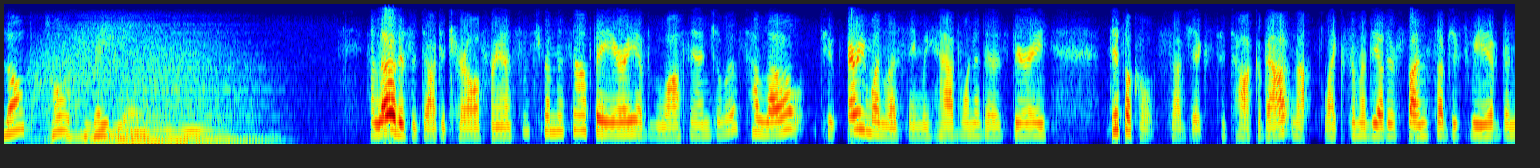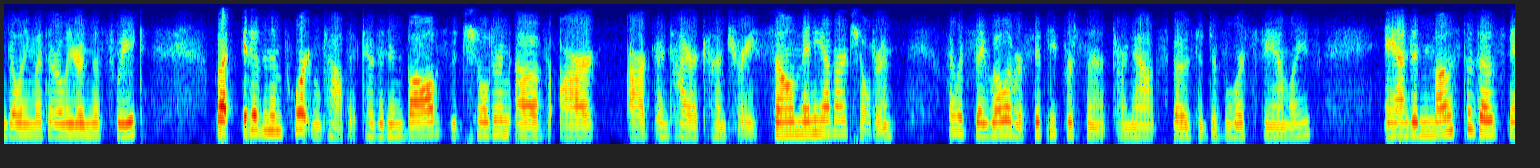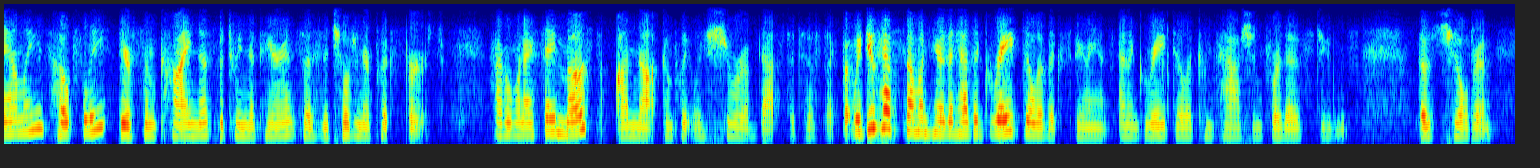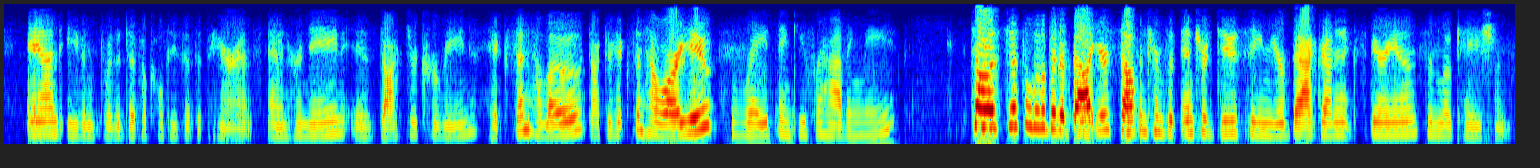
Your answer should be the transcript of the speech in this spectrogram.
Blog Talk Radio. Hello, this is Dr. Carol Francis from the South Bay area of Los Angeles. Hello to everyone listening. We have one of those very difficult subjects to talk about, not like some of the other fun subjects we have been dealing with earlier in this week. But it is an important topic because it involves the children of our our entire country. So many of our children, I would say well over 50%, are now exposed to divorced families. And in most of those families, hopefully, there's some kindness between the parents as the children are put first. However, when I say most, I'm not completely sure of that statistic. But we do have someone here that has a great deal of experience and a great deal of compassion for those students, those children and even for the difficulties of the parents. And her name is Dr. Corinne Hickson. Hello, Dr. Hickson. How are you? Great. Thank you for having me. Tell us just a little bit about yourself in terms of introducing your background and experience and location.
